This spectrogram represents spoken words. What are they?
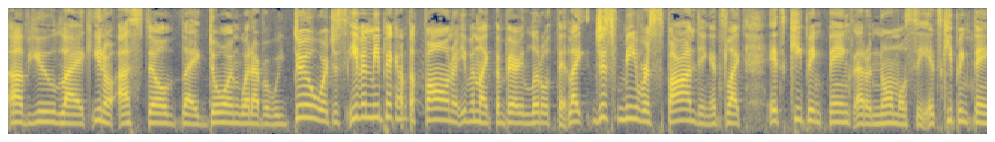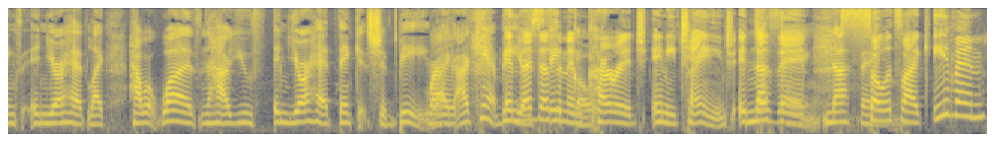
of you like you know us still like doing whatever we do or just even me picking up the phone or even like the very little thing like just me responding. It's like it's keeping things at a normalcy. It's keeping things in your head like how it was and how you th- in your head think it should be. Like i can't be and that doesn't scapegoat. encourage any change. It Nothing, doesn't nothing. so it's like even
